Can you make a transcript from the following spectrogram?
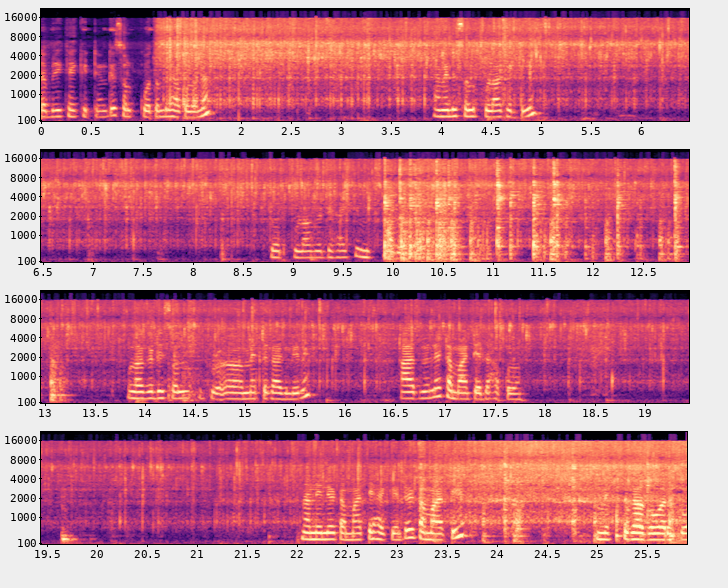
ಡಬ್ರಿ ಕಾಯಿ ಇಟ್ಟೇನಿ ರೀ ಸ್ವಲ್ಪ ಕೊತ್ತಂಬರಿ ಹಾಕೊಳ್ಳೋಣ. ಆಮೇಲೆ ಸ್ವಲ್ಪ ಉಳ್ಳಾಗಡ್ಡಿ. ಸ್ವಲ್ಪ ಉಳ್ಳಾಗಡ್ಡಿ ಹಾಕಿ ಮಿಕ್ಸ್ ಮಾಡೋಣ. ಉಳ್ಳಾಗಡ್ಡಿ ಸ್ವಲ್ಪ ಮೆತ್ತಗಾಗಲಿ ರೀ. ಆದಮೇಲೆ ಟಮಾಟೆ ಅದು ಹಾಕೊಳ್ಳೋಣ. ನಾನಿಲ್ಲಿ ಟಮಾಟೆ ರೀ ಟಮಾಟಿ ಮೆತ್ತಗಾಗೋವರೆಗೂ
